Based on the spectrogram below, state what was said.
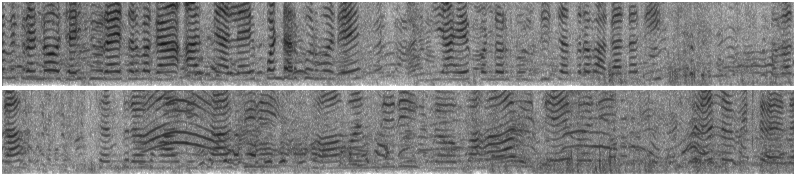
नमस्कार मित्रांनो जय शिवराय. तर बघा आज मी आले आहे पंढरपूरमध्ये. आणि ही आहे पंढरपूरची चंद्रभागा नदी. बघा चंद्रभागेच्या गिरी उभा मंदिरी ग महाविद्येवरी विठ्ठल विठ्ठल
